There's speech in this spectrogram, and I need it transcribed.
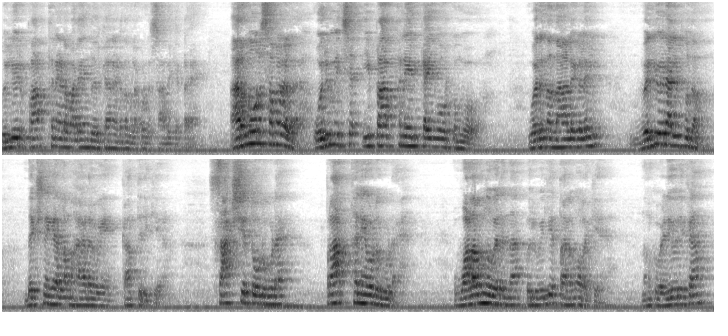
വലിയൊരു പ്രാർത്ഥനയുടെ വലയം തീർക്കാനായിട്ട് നമ്മളെ കൊണ്ട് സാധിക്കട്ടെ. അറുന്നൂറ് സഭകൾ ഒരുമിച്ച് ഈ പ്രാർത്ഥനയിൽ കൈകോർക്കുമ്പോൾ വരുന്ന നാളുകളിൽ വലിയൊരു അത്ഭുതം ദക്ഷിണ കേരള മഹാടവയെ കാത്തിരിക്കുകയാണ് സാക്ഷ്യത്തോടുകൂടെ പ്രാർത്ഥനയോടുകൂടെ വളർന്നു വരുന്ന ഒരു വലിയ തലമുറയ്ക്ക് നമുക്ക് വഴിയൊരുക്കാം.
